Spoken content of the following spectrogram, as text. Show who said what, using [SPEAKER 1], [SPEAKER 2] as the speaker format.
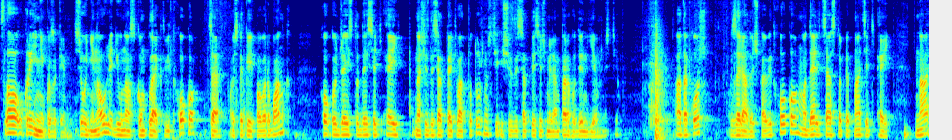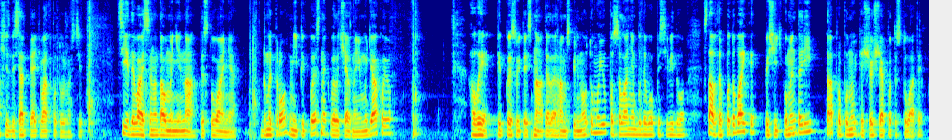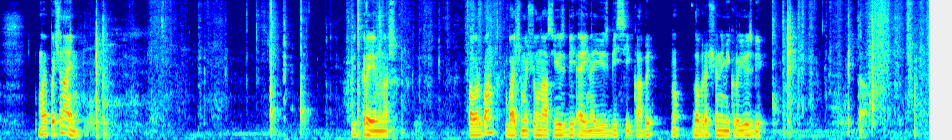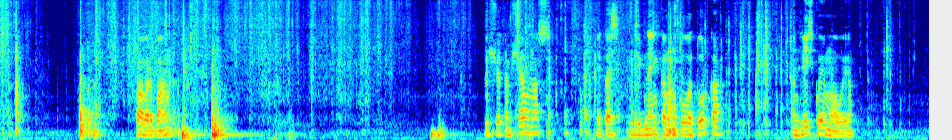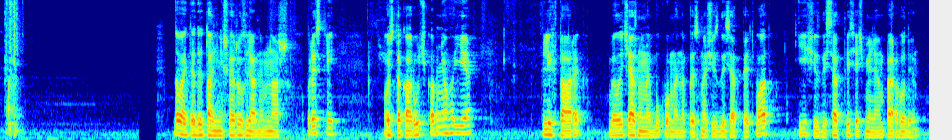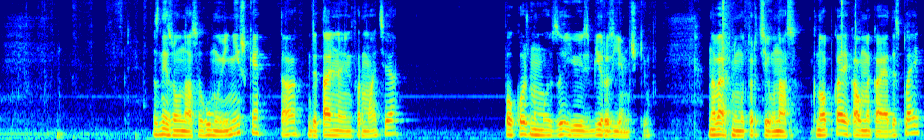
[SPEAKER 1] Слава Україні, козаки! Сьогодні на огляді у нас комплект від Hoco. Це ось такий павербанк Hoco J110A на 65 Вт потужності і 60 тисяч мАч ємності. А також зарядочка від Hoco модель C115A на 65 Вт потужності. Ці девайси надав мені на тестування Дмитро, мій підписник. Величезно йому дякую. А ви підписуйтесь на телеграм-спільноту мою, посилання буде в описі відео. Ставте вподобайки, пишіть коментарі та пропонуйте, що ще потестувати. Ми починаємо. Відкриємо наш павербанк. Бачимо, що у нас USB-A на USB-C кабель. Ну, добре, що не мікро-USB. Так. Павербанк. І що там ще у нас? Якась дрібненька макулатурка англійською мовою. Давайте детальніше розглянемо наш пристрій. Ось така ручка в нього є. Ліхтарик. Величезними буквами написано 65 Вт і 60 тисяч мАч. Знизу у нас гумові ніжки та детальна інформація по кожному з USB роз'ємчиків. На верхньому торці у нас кнопка, яка вмикає дисплей.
